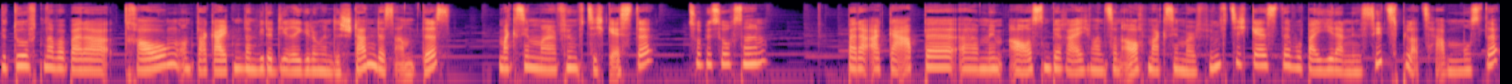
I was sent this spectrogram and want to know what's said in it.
Wir durften aber bei der Trauung, und da galten dann wieder die Regelungen des Standesamtes, maximal 50 Gäste zu Besuch sein. Bei der Agape ähm, im Außenbereich waren es dann auch maximal 50 Gäste, wobei jeder einen Sitzplatz haben musste.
